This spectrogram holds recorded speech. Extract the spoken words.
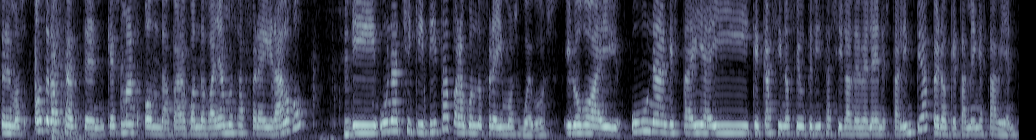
Tenemos otra sartén que es más honda para cuando vayamos a freír algo y una chiquitita para cuando freímos huevos. Y luego hay una que está ahí, ahí, que casi no se utiliza si la de Belén está limpia, pero que también está bien.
